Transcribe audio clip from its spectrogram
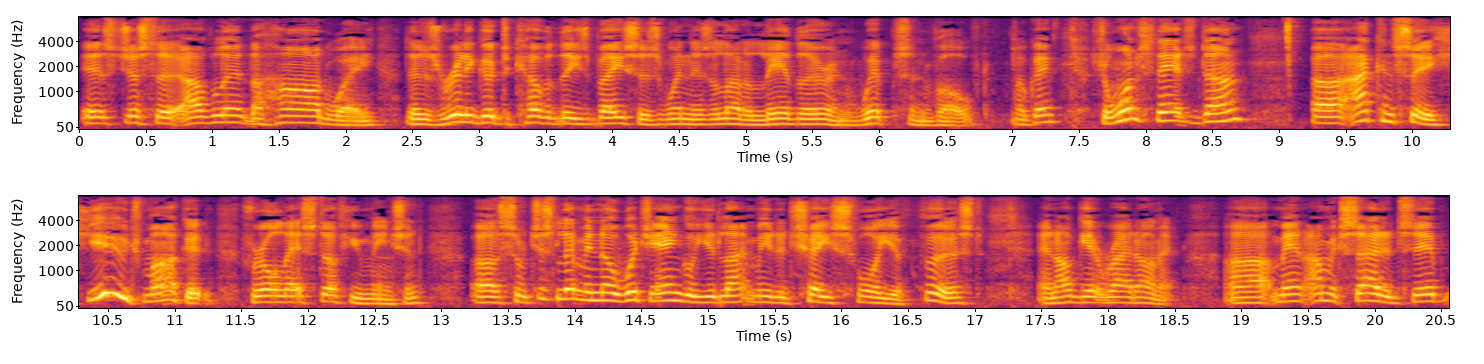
It's just that I've learned the hard way that it's really good to cover these bases when there's a lot of leather and whips involved. Okay, so once that's done, uh, I can see a huge market for all that stuff you mentioned. Uh, so just let me know which angle you'd like me to chase for you first, and I'll get right on it. Uh, man, I'm excited, Seb.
